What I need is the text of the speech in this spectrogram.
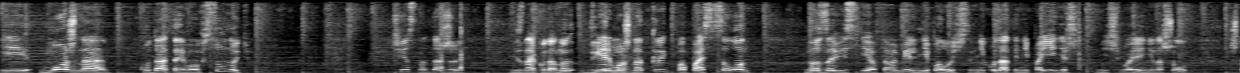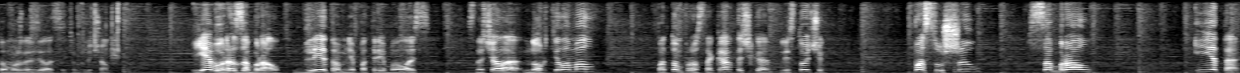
и можно куда-то его всунуть. Честно, даже не знаю куда. Ну, дверь можно открыть, попасть в салон, но завести автомобиль не получится. Никуда ты не поедешь, ничего я не нашел, что можно сделать с этим ключом. Я его разобрал. Для этого мне потребовалось сначала ногти ломал, Потом просто карточка, листочек, посушил, собрал. И это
